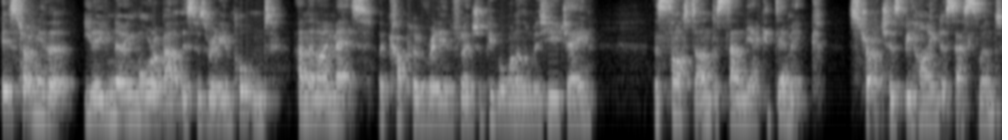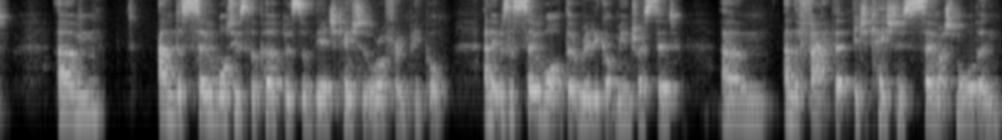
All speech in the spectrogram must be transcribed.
it struck me that you know knowing more about this was really important. And then I met a couple of really influential people. One of them was you, Jane, and started to understand the academic structures behind assessment. Um, and the so what is the purpose of the education that we're offering people. And it was the so what that really got me interested. Um, and the fact that education is so much more than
